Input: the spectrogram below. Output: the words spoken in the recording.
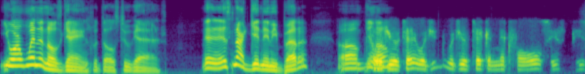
You aren't winning those games with those two guys. And it's not getting any better. Um, you so know. would you have ta- would you would you have taken Nick Foles? He's, he's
